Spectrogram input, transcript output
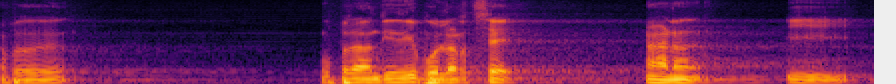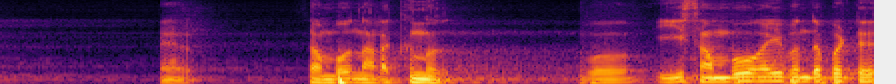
അപ്പോൾ മുപ്പതാം തീയതി പുലർച്ചെ ആണ് ഈ സംഭവം നടക്കുന്നത്. അപ്പോൾ ഈ സംഭവവുമായി ബന്ധപ്പെട്ട്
